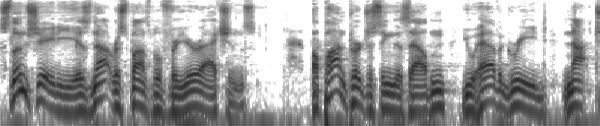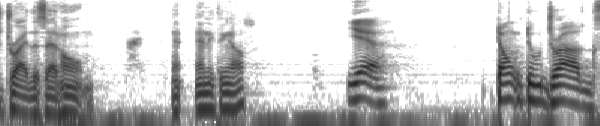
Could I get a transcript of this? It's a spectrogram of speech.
Slim Shady is not responsible for your actions. Upon purchasing this album, you have agreed not to try this at home. A- anything else? Yeah. Don't do drugs.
